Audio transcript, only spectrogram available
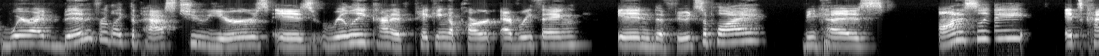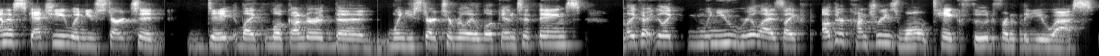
where I've been for like the past two years is really kind of picking apart everything in the food supply because honestly, it's kind of sketchy when you start to dig, like look under the, when you start to really look into things. Like, uh, like when you realize like other countries won't take food from the US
